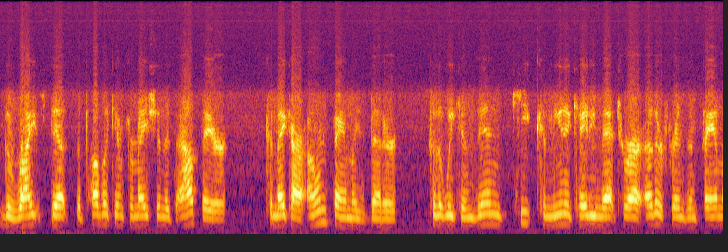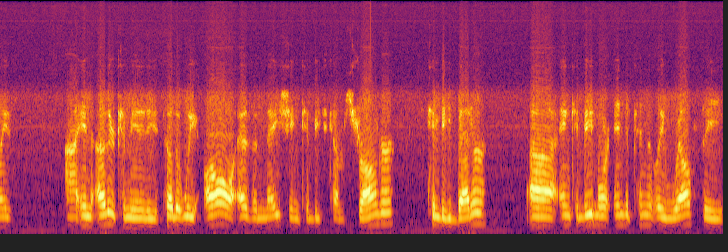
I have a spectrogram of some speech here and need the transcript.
the right steps, the public information that's out there to make our own families better so that we can then keep communicating that to our other friends and families uh, in other communities so that we all as a nation can become stronger, can be better, uh, and can be more independently wealthy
